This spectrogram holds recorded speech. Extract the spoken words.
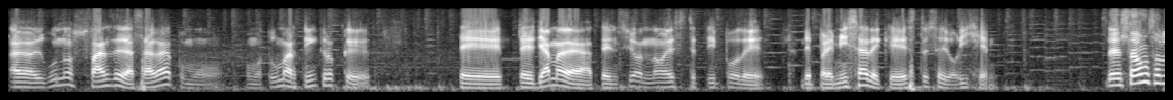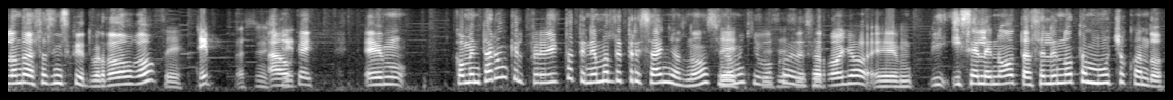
a- algunos fans de la saga, como, como tú Martín, creo que te, te llama la atención, ¿no? Este tipo de, de premisa de que esto es el origen. Estábamos hablando de Assassin's Creed, ¿verdad, abogado? Sí. Sí, Assassin's Ah, Creed. ok. Em, comentaron que el proyecto tenía más de tres años, ¿no? Si Sí, no me equivoco, sí, de sí, desarrollo. em, y, y se le nota, se le nota mucho cuando,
